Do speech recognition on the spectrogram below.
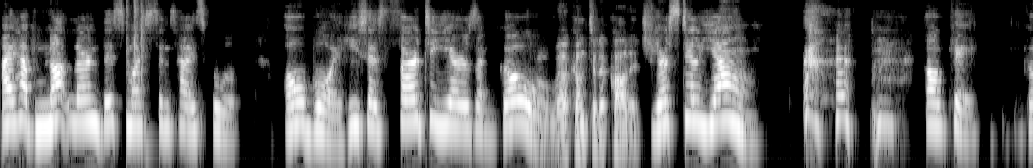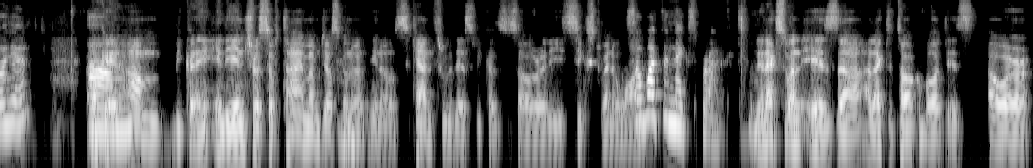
I have not learned this much since high school. Oh boy, he says 30 years ago. Well, welcome to the college. You're still young. okay, go ahead. Okay, Um, um, because in the interest of time, I'm just gonna, you know, scan through this because it's already 621. so what's the next product? The next one is uh, I'd like to talk about is our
